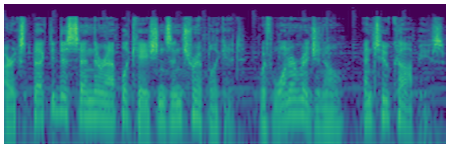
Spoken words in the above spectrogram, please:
are expected to send their applications in triplicate, with one original and two copies.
